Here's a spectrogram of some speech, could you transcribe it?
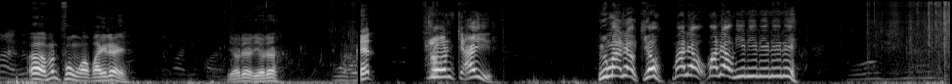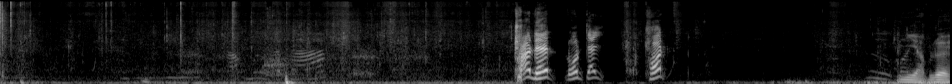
ง่อยเออมันพุ่งออกไปเลย เดี๋ยวเด้อเดี๋ยวเด้อเอ็ดโดนใจ คือมาแล้วเจียวมาแล้วมาแล้วนี่นี่นี่นี่นี่ช็อตเด็ดโดนใจช็อตเงียบเลย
